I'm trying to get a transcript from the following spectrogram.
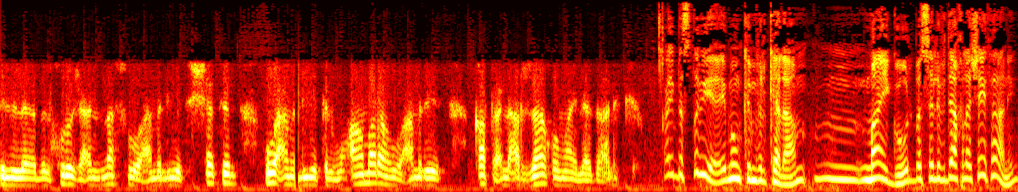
بالخروج عن النص هو عملية الشتم هو عملية المؤامرة هو عملية قطع الأرزاق وما إلى ذلك. أي بس طبيعي ممكن في الكلام. ما يقول بس اللي في داخله شيء ثاني.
